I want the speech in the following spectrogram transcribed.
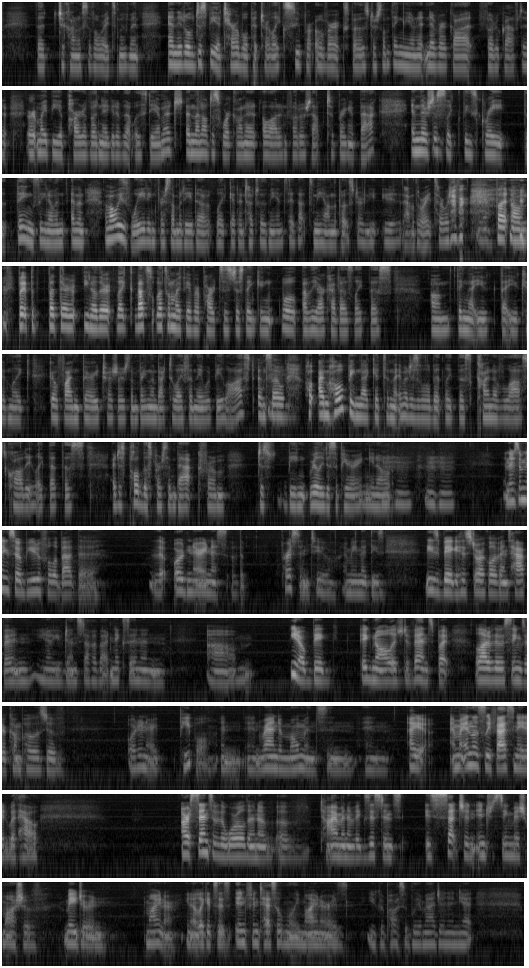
the Chicano civil rights movement, and it'll just be a terrible picture, like super overexposed or something, you know, and it never got photographed, or it might be a part of a negative that was damaged, and then I'll just work on it a lot in Photoshop to bring it back, and there's just like these great things, you know, and, and I'm always waiting for somebody to like get in touch with me and say that's me on the poster and you, you didn't have the rights or whatever. Yeah. But um, but but but they're you know they're like that's that's one of my favorite parts is just thinking well of the archive as like this um, thing that you that you can like go find buried treasures and bring them back to life and they would be lost and so mm-hmm. ho- i'm hoping that gets in the images a little bit like this kind of lost quality like that this i just pulled this person back from just being really disappearing you know mm-hmm. Mm-hmm. and there's something so beautiful about the the ordinariness of the person too i mean that these these big historical events happen you know you've done stuff about nixon and um, you know, big acknowledged events, but a lot of those things are composed of ordinary people and, and random moments and and I am endlessly fascinated with how our sense of the world and of, of time and of existence is such an interesting mishmash of major and minor. You know, like it's as infinitesimally minor as you could possibly imagine, and yet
